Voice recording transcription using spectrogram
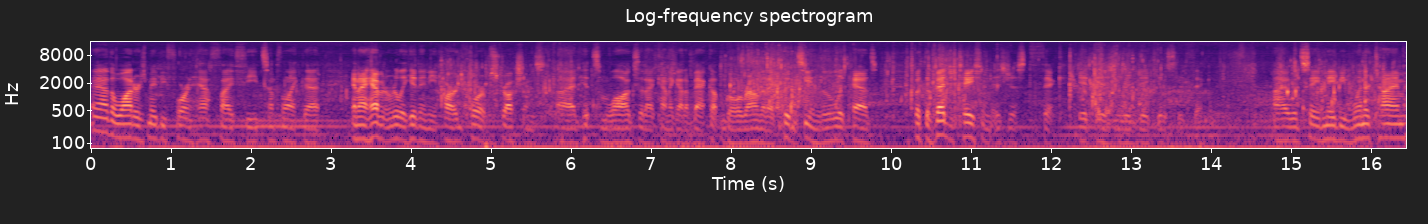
yeah, the water's maybe four and a half, five feet, something like that. And I haven't really hit any hardcore obstructions. Uh, I'd hit some logs that I kind of got to back up and go around that I couldn't see in the lily pads. But the vegetation is just thick. It is ridiculously thick. I would say maybe wintertime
